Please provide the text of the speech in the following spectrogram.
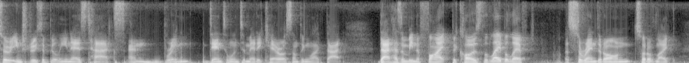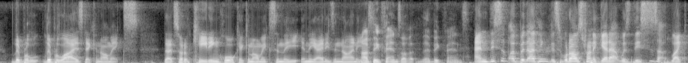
to introduce a billionaire's tax and bring dental into Medicare or something like that. That hasn't been the fight because the Labor left surrendered on sort of like liberal liberalized economics. That sort of Keating Hawke economics in the in the eighties and nineties. No, big fans of it. They're big fans. And this is, but I think this is what I was trying to get at was this is like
